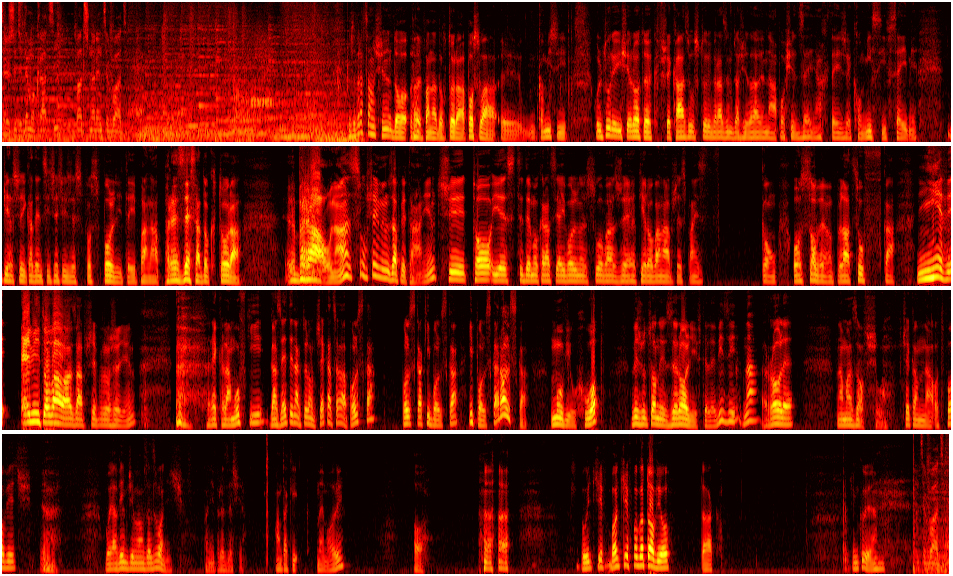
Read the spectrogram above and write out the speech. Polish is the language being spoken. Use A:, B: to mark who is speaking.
A: Chcesz żyć w demokracji? Patrz na ręce władzy.
B: Zwracam się do pana doktora posła y, Komisji Kultury i Sierotek Przekazu, z którym razem zasiadałem na posiedzeniach tejże komisji w Sejmie pierwszej kadencji III Rzeczpospolitej pana prezesa doktora Brauna z uprzejmym zapytaniem, czy to jest demokracja i wolność słowa, że kierowana przez pańską osobę placówka nie wyemitowała za przeproszeniem reklamówki gazety, na którą czeka cała Polska, Polska Kibolska i Polska Rolska. Mówił chłop wyrzucony z roli w telewizji na rolę na Mazowszu. Czekam na odpowiedź, bo ja wiem, gdzie mam zadzwonić, panie prezesie. Mam taki memory. O. Bądźcie, bądźcie w pogotowiu. Tak. Dziękuję.
A: Władzy.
